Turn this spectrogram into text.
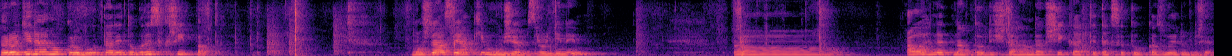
rodinného kruhu, tady to bude skřípat. Možná s nějakým mužem z rodiny. Uh, ale hned na to, když tahám další karty, tak se to ukazuje dobře.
